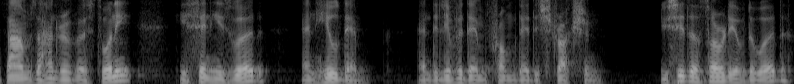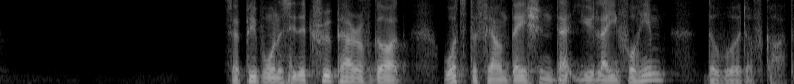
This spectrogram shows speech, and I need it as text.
Psalms 100 verse 20. He sent his word and healed them and delivered them from their destruction. You see the authority of the word? So people want to see the true power of God. What's the foundation that you lay for him? The word of God.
